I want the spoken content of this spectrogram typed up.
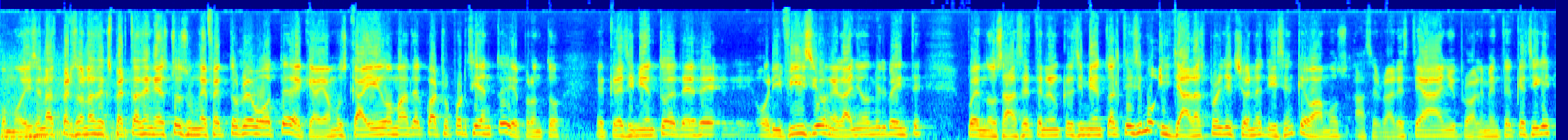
como dicen las personas expertas en esto, es un efecto rebote de que habíamos caído más del 4% y de pronto el crecimiento desde ese eh, orificio en el año 2020 pues nos hace tener un crecimiento altísimo y ya las proyecciones dicen que vamos a cerrar este año y probablemente el que sigue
